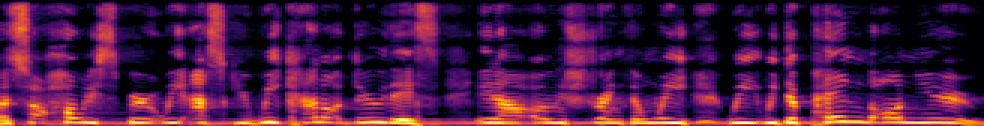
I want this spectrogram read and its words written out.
And so, Holy Spirit, we ask you, we cannot do this in our own strength, and we, we, we depend on you.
